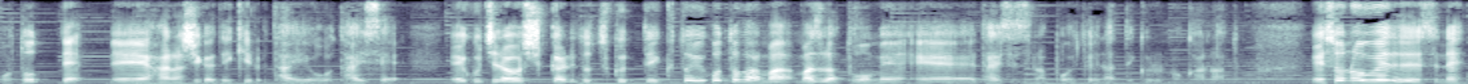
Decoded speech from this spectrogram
を取って、えー、話ができる対応、体制、えー、こちらをしっかりと作っていくということが、まあ、まずは当面、えー、大切なポイントになってくるのかなと。え、その上でですね、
